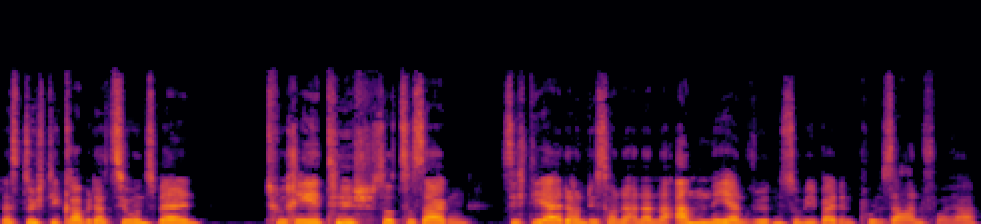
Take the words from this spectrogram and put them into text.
dass durch die Gravitationswellen theoretisch sozusagen sich die Erde und die Sonne aneinander annähern würden, so wie bei den Pulsaren vorher.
